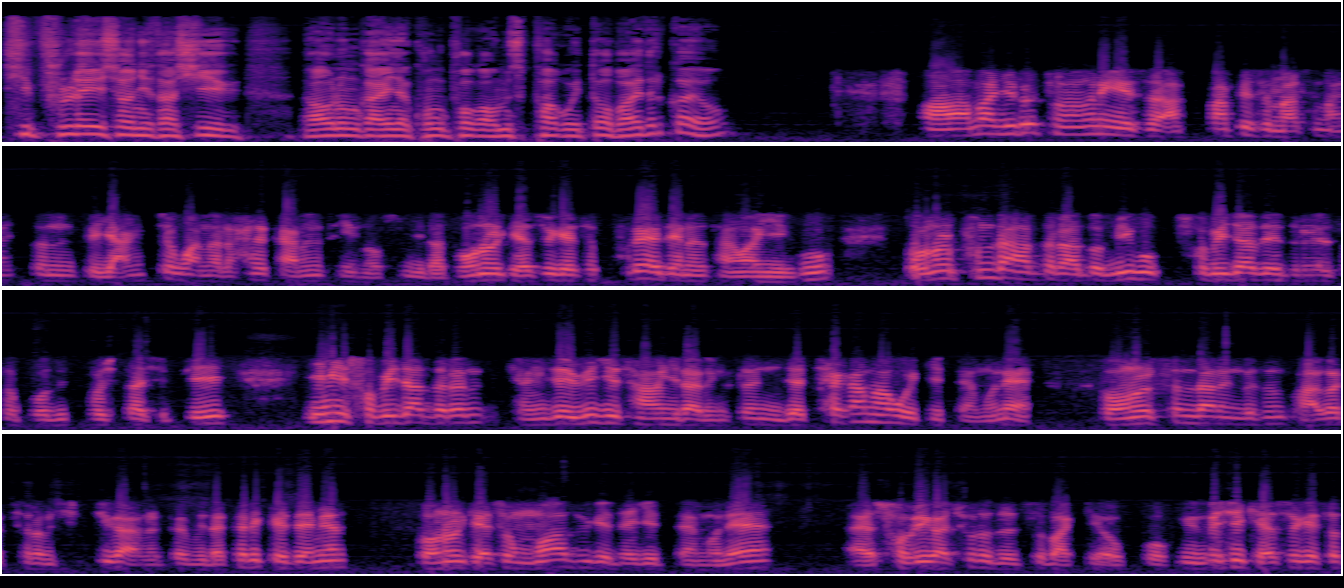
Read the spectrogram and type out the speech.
디플레이션이 다시 나오는 거 아니냐 공포가 엄습하고 있다고 봐야 될까요? 아, 아마 유럽 중앙은행에서 앞- 앞에서 말씀하셨던 그 양적 완화를 할 가능성이 높습니다. 돈을 계속해서 풀어야 되는 상황이고 돈을 푼다 하더라도 미국 소비자들에서 보- 보시다시피 이미 소비자들은 경제 위기 상황이라는 것을 이제 체감하고 있기 때문에 돈을 쓴다는 것은 과거처럼 쉽지가 않을 겁니다. 그렇게 되면 돈을 계속 모아두게 되기 때문에 에, 소비가 줄어들 수밖에 없고 이것이 계속해서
